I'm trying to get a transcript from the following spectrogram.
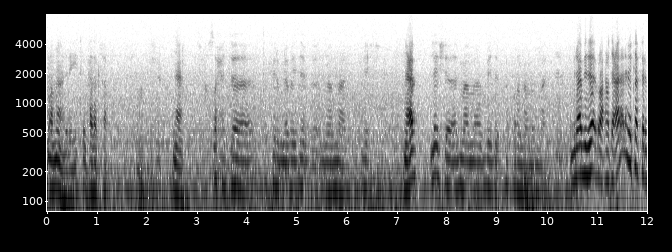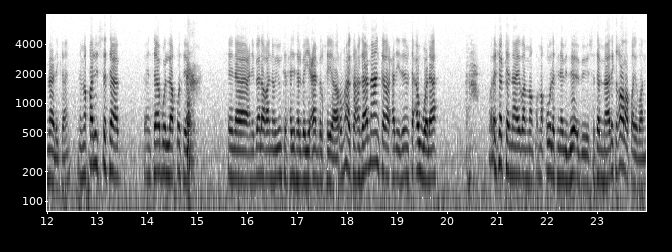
والله ما أدري. تبحث أكثر نعم. صحة تكفير ابن أبي ذئب الإمام مالك. ليش؟ نعم. ليش الإمام أبي ذئب كفر الإمام مالك؟ ابن أبي ذئب رحمه الله تعالى لم يكفر مالكا لما قال يستتاب. فإن تاب ولا قتل. حين يعني بلغ أنه ينكر حديث البيعان بالخيار. رحمه الله ما أنكر الحديث لأنه تأوله ولا شك أن أيضا مقولة ابن أبي ذئب يستتاب مالك غلط أيضا.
